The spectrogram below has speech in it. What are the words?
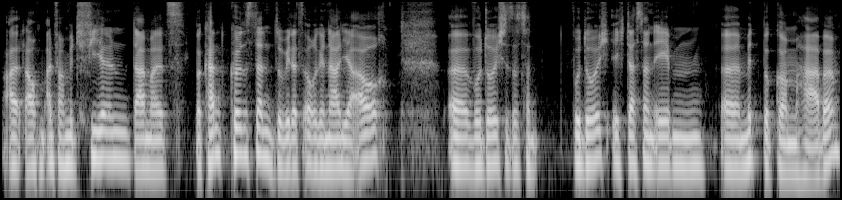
halt auch einfach mit vielen damals bekannten Künstlern, so wie das Original ja auch, äh, wodurch, das dann, wodurch ich das dann eben äh, mitbekommen habe.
